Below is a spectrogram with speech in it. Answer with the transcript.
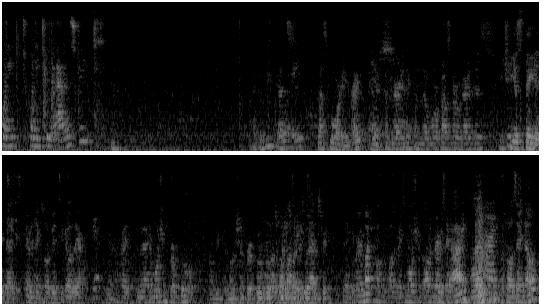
2022 Adams Street, I think That's, Ward that's morning, right? Yes. Have you heard anything from the war counselor regarding this? She just stated that everything's all good to go there. Yep. All right, do we have a motion for approval? I'll make the motion for approval of twenty twenty-two Adams Street. Thank you very much. Councilor Plaza makes a motion. All in favor, say aye. Aye. Opposed, say no.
